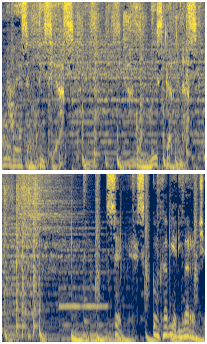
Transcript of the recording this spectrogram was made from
MBS Noticias con Luis Cárdenas. Series con Javier Ibarreche.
